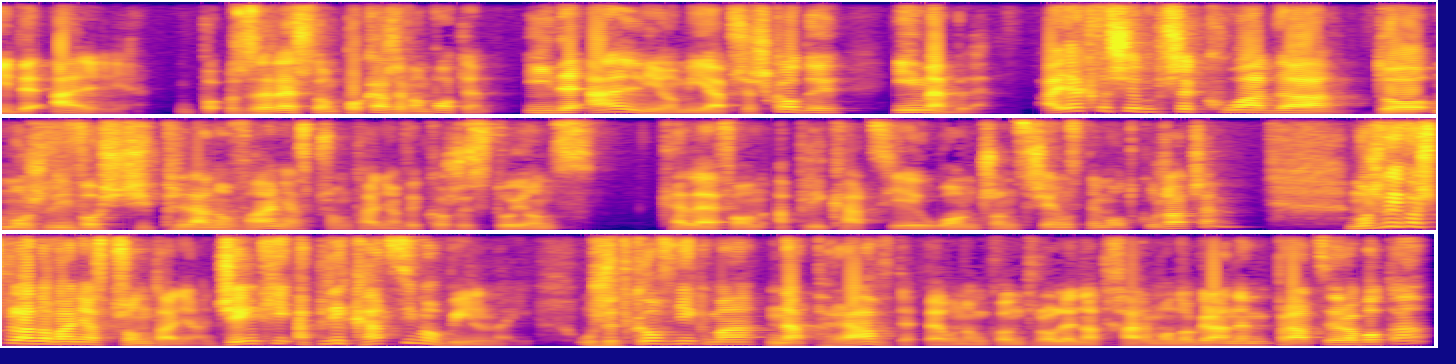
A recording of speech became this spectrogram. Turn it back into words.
Idealnie. Zresztą pokażę Wam potem. Idealnie omija przeszkody i meble. A jak to się przekłada do możliwości planowania sprzątania, wykorzystując telefon, aplikację, łącząc się z tym odkurzaczem? Możliwość planowania sprzątania. Dzięki aplikacji mobilnej użytkownik ma naprawdę pełną kontrolę nad harmonogramem pracy robota.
